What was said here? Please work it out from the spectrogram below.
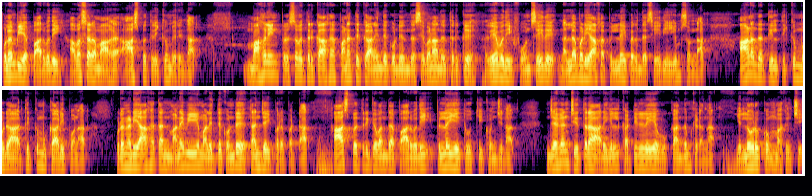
புலம்பிய பார்வதி அவசரமாக ஆஸ்பத்திரிக்கும் விரைந்தாள். மகளின் பிரசவத்திற்காக பணத்துக்கு அலைந்து கொண்டிருந்த சிவனாந்தத்திற்கு ரேவதி ஃபோன் செய்து நல்லபடியாக பிள்ளை பிறந்த செய்தியையும் சொன்னாள். ஆனந்தத்தில் திக்குமுடா திக்குமுக்காடி போனார். உடனடியாக தன் மனைவியையும் அழைத்து கொண்டு தஞ்சை புறப்பட்டார். ஆஸ்பத்திரிக்கு வந்த பார்வதி பிள்ளையை தூக்கி கொஞ்சினாள். ஜெகன் சித்ரா அருகில் கட்டிலேயே உட்கார்ந்தும் கிடந்தான். எல்லோருக்கும் மகிழ்ச்சி.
